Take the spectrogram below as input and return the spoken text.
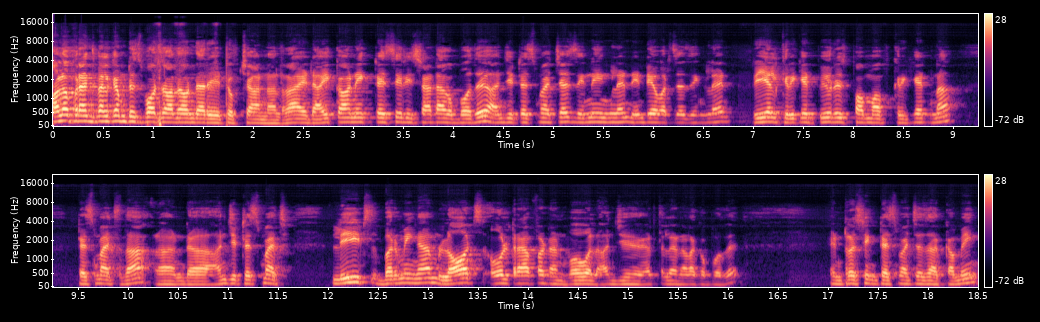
Hello friends welcome to sports all rounder YouTube channel right iconic test series start ஆக போது அஞ்சு test matches in England India versus England real cricket purist form of கிரிக்கெட்னா டெஸ்ட் மேட்ச் தான். அண்ட் அஞ்சு test match Leeds Birmingham Lord's Old Trafford and Oval அஞ்சு இடத்துல நடக்க போகுது. Interesting test matches are coming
